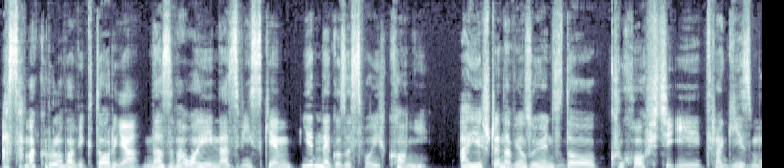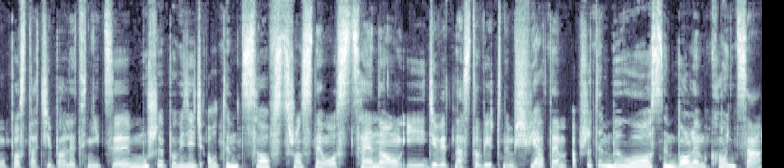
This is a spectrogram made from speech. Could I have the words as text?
a sama królowa Wiktoria nazwała jej nazwiskiem jednego ze swoich koni. A jeszcze nawiązując do kruchości i tragizmu postaci baletnicy, muszę powiedzieć o tym, co wstrząsnęło sceną i XIX-wiecznym światem, a przy tym było symbolem końca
